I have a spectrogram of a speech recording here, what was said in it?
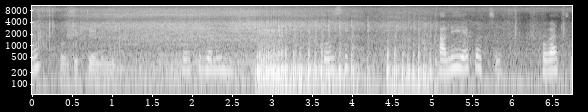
হ্যাঁ? কৌশিক গেলেন কৌশিক খালি এ করছে ভোগাচ্ছে।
